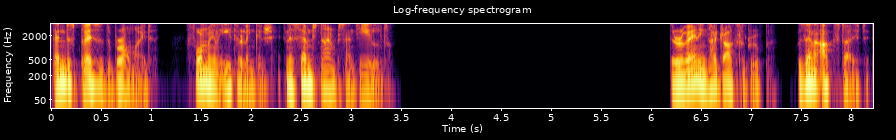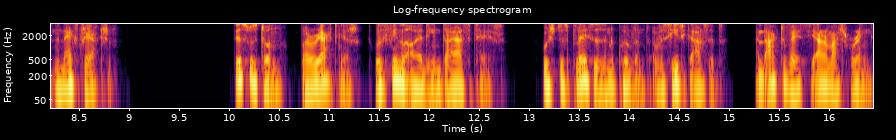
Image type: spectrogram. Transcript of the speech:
then displaces the bromide forming an ether linkage in a 79% yield. The remaining hydroxyl group was then oxidized in the next reaction. This was done by reacting it with phenyliodine diacetate, which displaces an equivalent of acetic acid and activates the aromatic ring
